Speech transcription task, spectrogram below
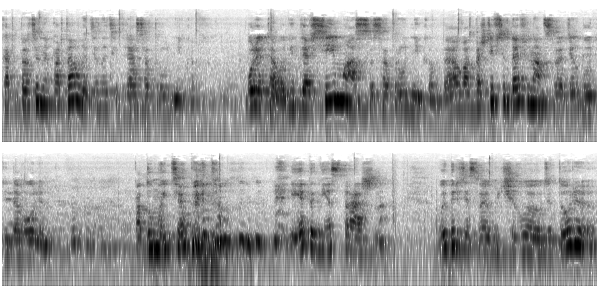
Корпоративный портал вы делаете для сотрудников. Более того, не для всей массы сотрудников, да, у вас почти всегда финансовый отдел будет недоволен. Подумайте об этом, и это не страшно. Выберите свою ключевую аудиторию.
